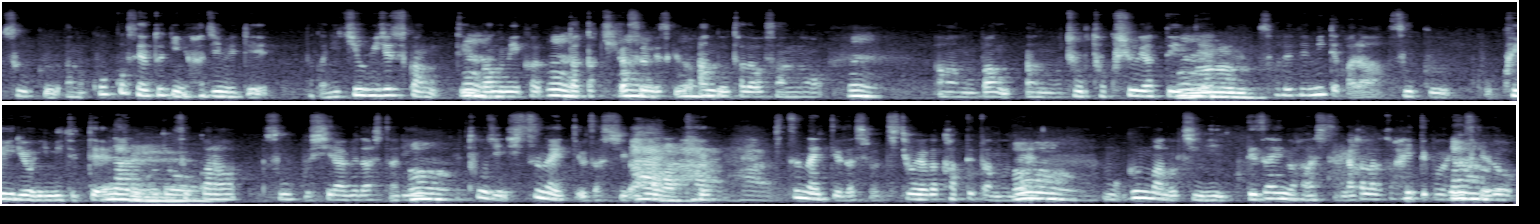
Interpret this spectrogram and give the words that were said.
すごくあの高校生の時に初めてなんか日曜美術館っていう番組か、うんだった気がするんですけど、うん。安藤忠雄さんのうん。あの番あのちょうど特集やっていて、うん。それで見てからすごくこう食い入るように見てて。なるほど。そこからすごく調べ出したり、うん。当時「室内」っていう雑誌がはいあって。室内っていう雑誌は父親が買ってたので、うん。もう群馬の地にデザインの話ってなかなか入ってこないんですけど、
